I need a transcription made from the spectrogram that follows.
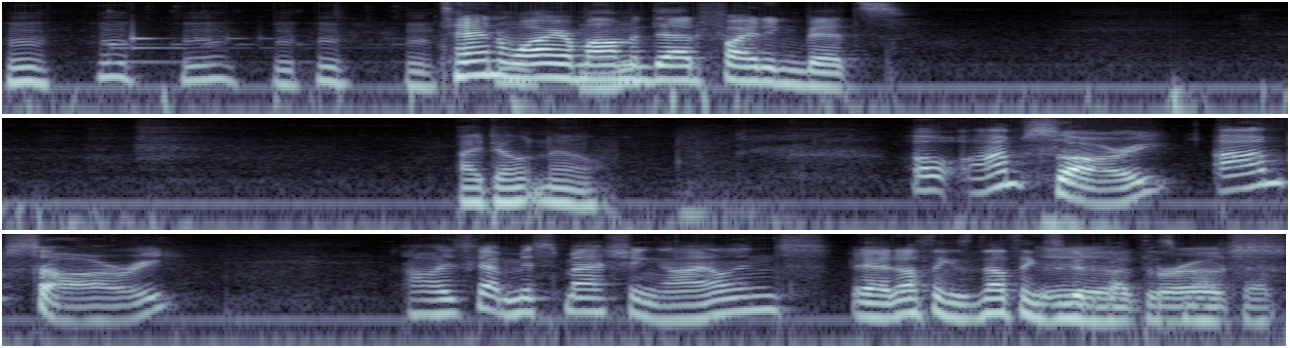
Hmm, hmm, hmm, hmm ten. Why are mom and dad fighting bits? I don't know. Oh, I'm sorry. I'm sorry. Oh, he's got mismatching islands. Yeah, nothing's nothing's good Ugh, about this gross. matchup.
